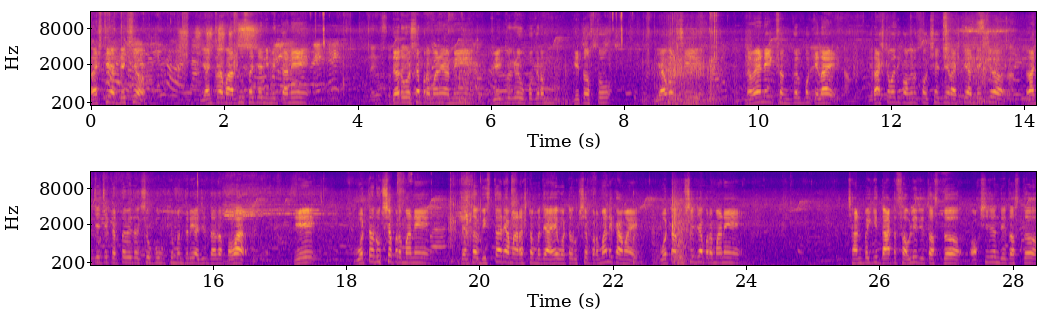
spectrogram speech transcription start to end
राष्ट्रीय अध्यक्ष यांच्या वाढदिवसाच्या निमित्ताने दरवर्षाप्रमाणे आम्ही वेगवेगळे उपक्रम घेत असतो. यावर्षी नव्याने एक संकल्प केला आहे राष्ट्रवादी काँग्रेस पक्षाचे राष्ट्रीय अध्यक्ष राज्याचे कर्तव्यदक्ष उपमुख्यमंत्री अजितदादा पवार हे वटवृक्षाप्रमाणे त्यांचा विस्तार या महाराष्ट्रामध्ये आहे. वटवृक्षाप्रमाणे काम आहे. वटवृक्ष ज्याप्रमाणे छानपैकी दाट सावली देत असतं ऑक्सिजन देत असतं.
